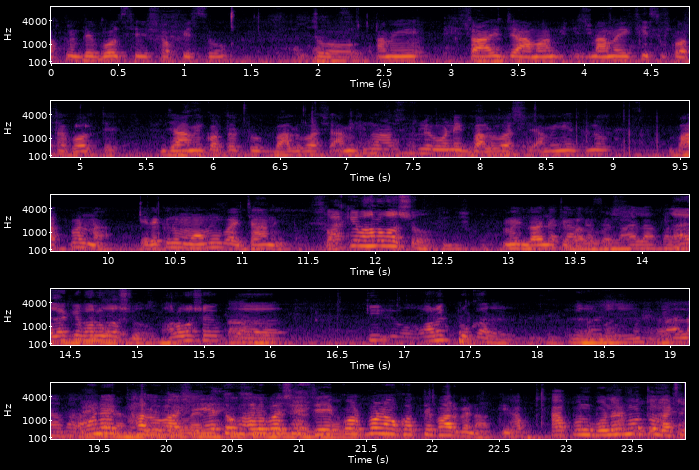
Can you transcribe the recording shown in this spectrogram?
আপনাদের বলছি সব কিছু তো আমি চাই যে আমার নামে কিছু কথা বলতে। যে আমি কতটুকু ভালোবাসি। আমি কিন্তু আসলে অনেক ভালোবাসি। আমি কিন্তু ভাটপার না। এটা কিন্তু মমো ভাই জানে। কাকে ভালোবাসো? আমি লাইলাকে ভালোবাসি। লাইলাকে ভালোবাসো? ভালোবাসা কি অনেক প্রকারের মানে অনেক ভালোবাসি। এত ভালোবাসি যে কল্পনাও করতে পারবে না। আপন বোনের মতো নাকি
